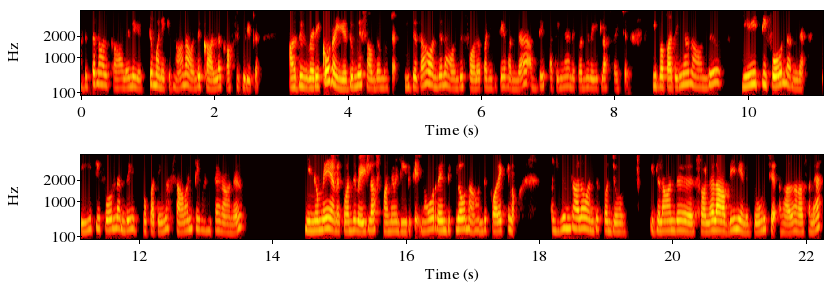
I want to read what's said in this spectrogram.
அடுத்த நாள் காலையில 8 மணிக்கு தான் நான் வந்து காலைல காஃபி குடிப்பேன். அது வரைக்கும் நான் எதுவுமே சாப்பிட மாட்டேன். இதுதான் வந்து நான் வந்து ஃபாலோ பண்ணிக்கிட்டே வந்தேன். அப்படியே பார்த்தீங்கன்னா, எனக்கு வந்து வெயிட் லாஸ் ஆயிடுச்சு. இப்ப பார்த்தீங்கன்னா, நான் வந்து 84ல இருந்தேன். 84லேருந்து இப்போ பார்த்தீங்கன்னா 70 வந்துட்டேன் நானு. இன்னுமே எனக்கு வந்து வெயிட் லாஸ் பண்ண வேண்டியிருக்கு. இன்னும் ஒரு 2 கிலோ நான் வந்து குறைக்கணும். இருந்தாலும் வந்து கொஞ்சம் இதெல்லாம் வந்து சொல்லலாம் அப்படின்னு எனக்கு தோணுச்சு. அதனால தான் நான் சொன்னேன்.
